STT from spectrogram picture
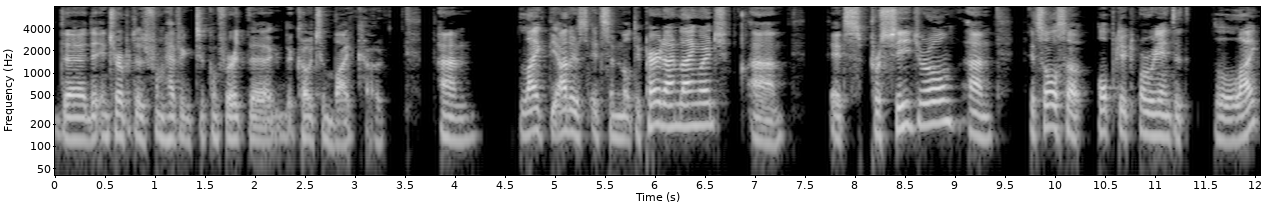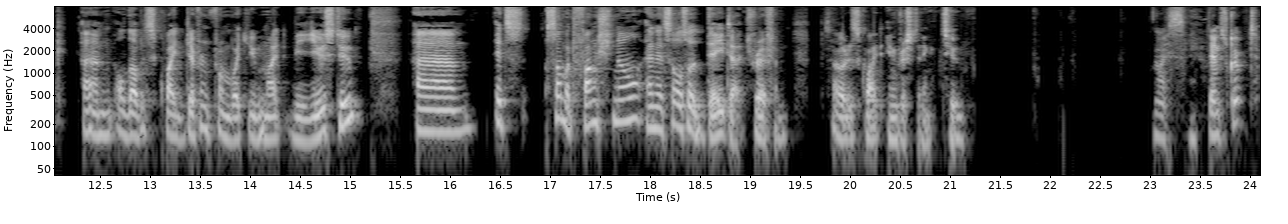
the the interpreters from having to convert the, the code to bytecode. Um, like the others, it's a multi-paradigm language. Um, it's procedural. Um, it's also object-oriented like, um, although it's quite different from what you might be used to. Um, it's somewhat functional and it's also data driven. So it is quite interesting too. Nice. VimScript?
